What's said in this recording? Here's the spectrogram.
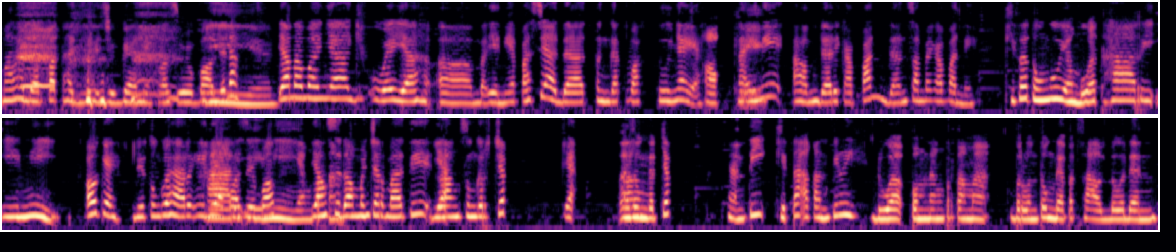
malah dapat hadiah juga nih kelas people Jadi, Iya. yang namanya giveaway ya eh, Mbak Yeni ya pasti ada tenggat waktunya ya Oke. nah ini em, dari kapan dan sampai kapan nih kita tunggu yang buat hari ini. oke ditunggu hari ini ya hari kelas people ini yang, yang sedang mencermati Ya. langsung gercep langsung gercep. Nanti kita akan pilih dua pemenang pertama beruntung dapat saldo dan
